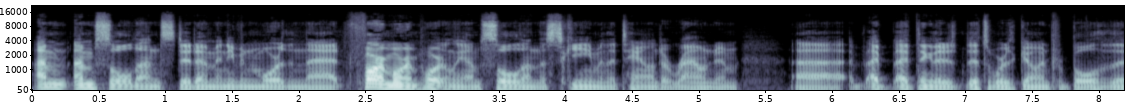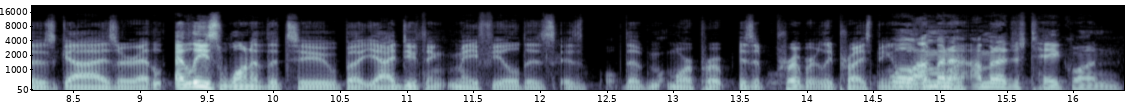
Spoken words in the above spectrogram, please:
I'm I'm sold on Stidham, and even more than that, far more importantly, I'm sold on the scheme and the talent around him. Uh, I, I think there's, it's worth going for both of those guys, or at, at least one of the two. But yeah, I do think Mayfield is is the more appro- is appropriately priced. Being a well, I'm gonna more. I'm gonna just take one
